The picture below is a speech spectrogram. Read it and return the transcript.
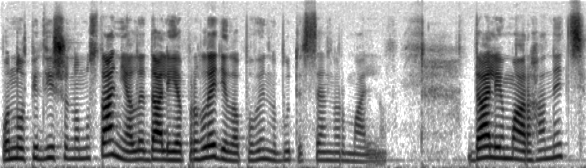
Воно в підвішеному стані, але далі я прогледіла, повинно бути все нормально. Далі марганець.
